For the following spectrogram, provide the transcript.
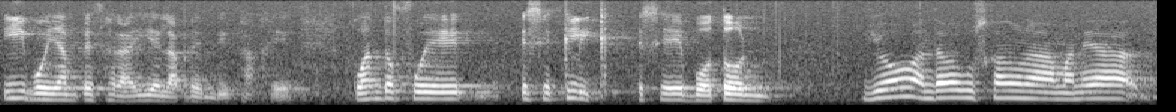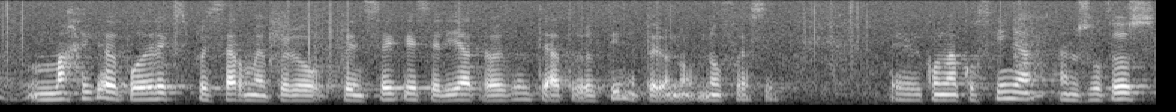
y voy a empezar ahí el aprendizaje. ¿Cuándo fue ese clic, ese botón yo andaba buscando una manera mágica de poder expresarme, pero pensé que sería a través del teatro del cine, pero no, no fue así. Eh, con la cocina, a nosotros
